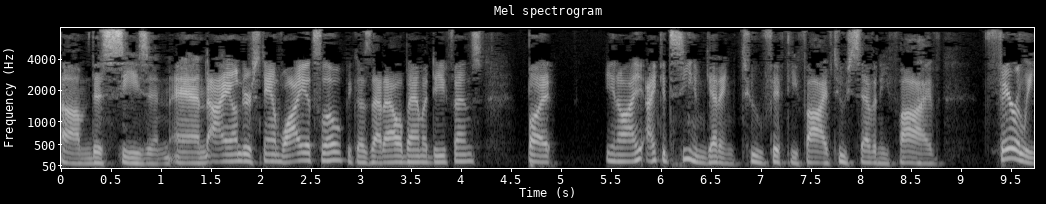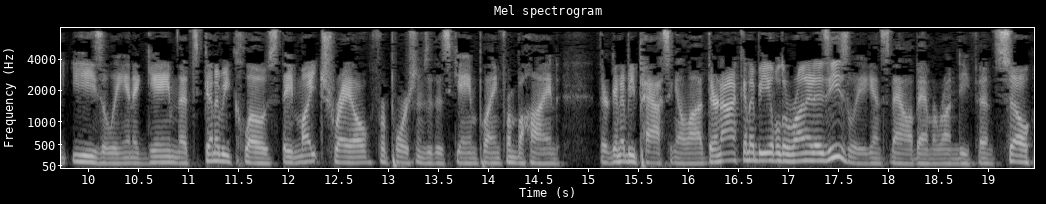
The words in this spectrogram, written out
um, this season, and I understand why it's low because that Alabama defense. But you know, I, I could see him getting 255, 275 fairly easily in a game that's going to be close. They might trail for portions of this game playing from behind. They're going to be passing a lot. They're not going to be able to run it as easily against an Alabama run defense. So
